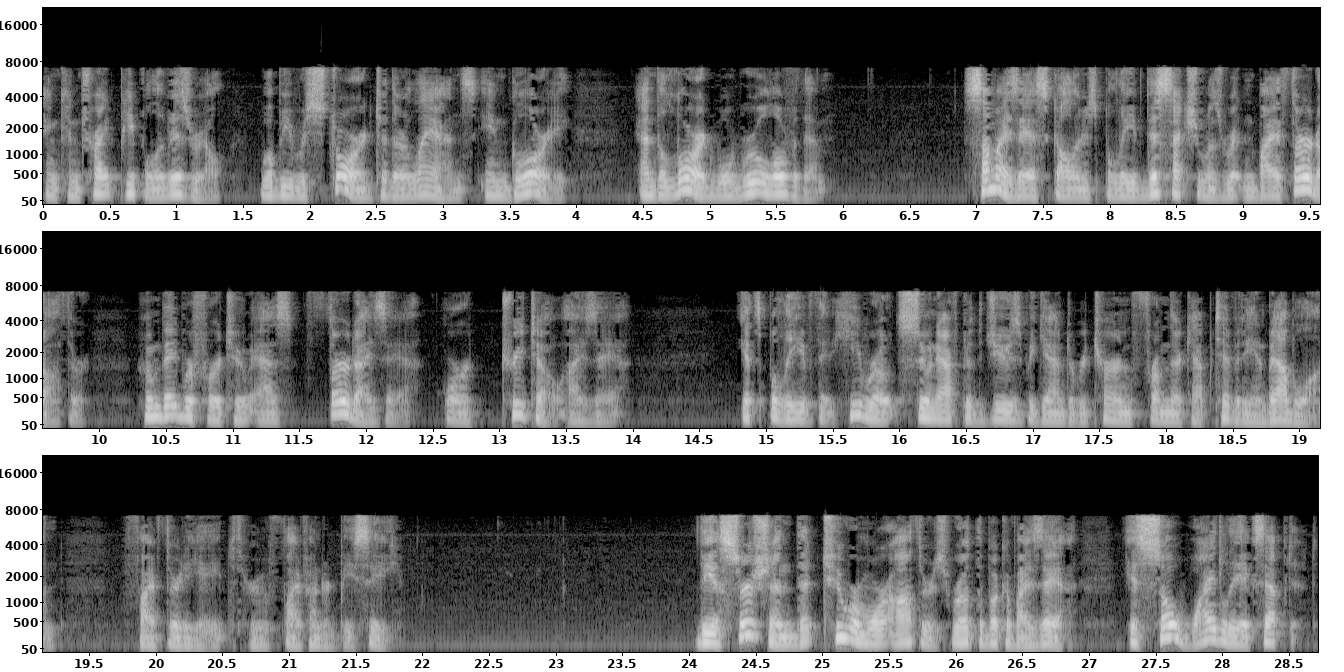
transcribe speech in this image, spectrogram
and contrite people of Israel will be restored to their lands in glory, and the Lord will rule over them. Some Isaiah scholars believe this section was written by a third author, whom they refer to as Third Isaiah, or Trito Isaiah. It's believed that he wrote soon after the Jews began to return from their captivity in Babylon, 538 through 500 BC. The assertion that two or more authors wrote the book of Isaiah is so widely accepted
